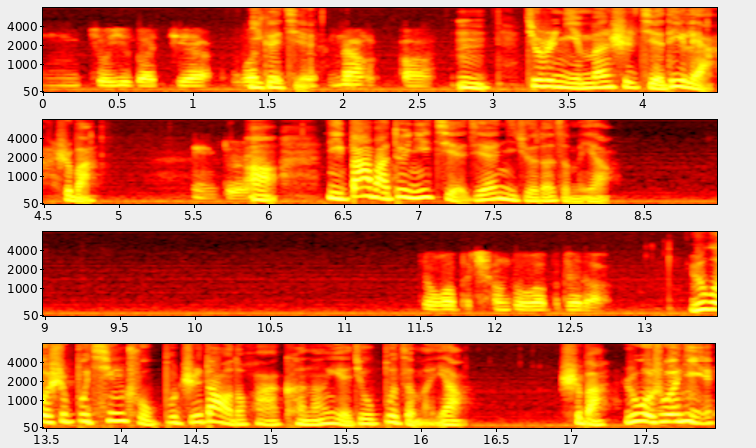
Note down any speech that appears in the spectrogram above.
嗯，就一个姐，我一个姐，那啊，嗯，就是你们是姐弟俩是吧？嗯，对，啊，你爸爸对你姐姐你觉得怎么样？这我不清楚，我不知道。如果是不清楚、不知道的话，可能也就不怎么样，是吧？如果说你、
